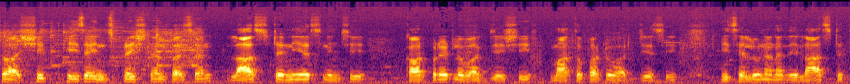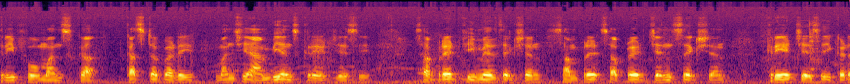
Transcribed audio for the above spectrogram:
so Arshith he's a inspirational person last ten years నుంచి కార్పొరేట్లో వర్క్ చేసి మాతో పాటు వర్క్ చేసి ఈ సెలూన్ అనేది లాస్ట్ త్రీ ఫోర్ మంత్స్గా కష్టపడి మంచి అంబియన్స్ క్రియేట్ చేసి separate female section separate separate gents section create చేసి ఇక్కడ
